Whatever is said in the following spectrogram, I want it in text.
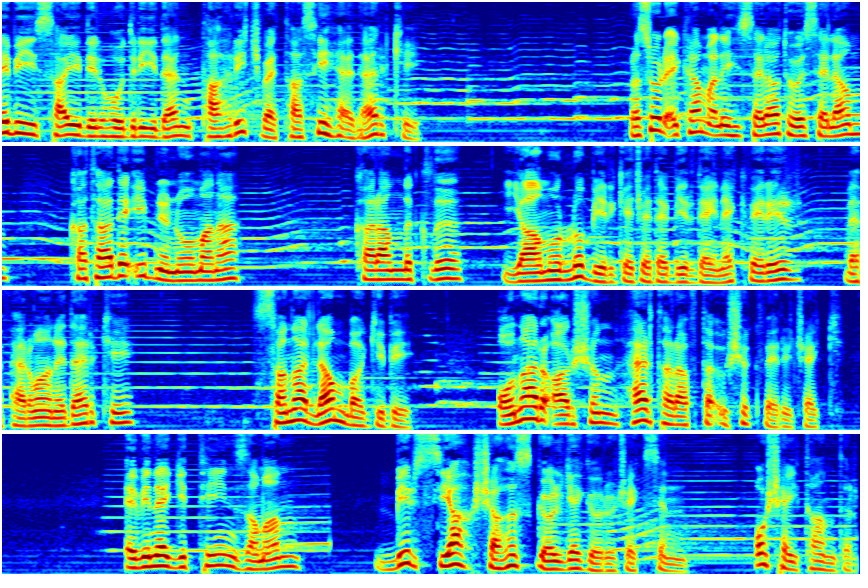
Ebi Said el-Hudri'den tahriç ve tasih eder ki, Resul-i Ekrem aleyhissalatu vesselam, Katade İbni Numan'a, karanlıklı, yağmurlu bir gecede bir değnek verir ve ferman eder ki, sana lamba gibi, onar arşın her tarafta ışık verecek. Evine gittiğin zaman, bir siyah şahıs gölge göreceksin. O şeytandır.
